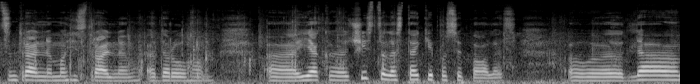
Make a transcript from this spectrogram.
центральним магістральним дорогам. Як чистилась, так і посипалась. Для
